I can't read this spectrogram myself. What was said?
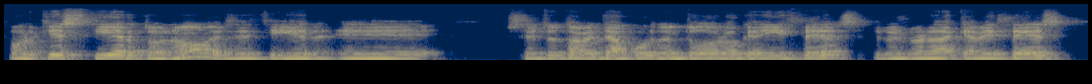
porque es cierto, ¿no? Es decir, estoy totalmente de acuerdo en todo lo que dices, pero es verdad que a veces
